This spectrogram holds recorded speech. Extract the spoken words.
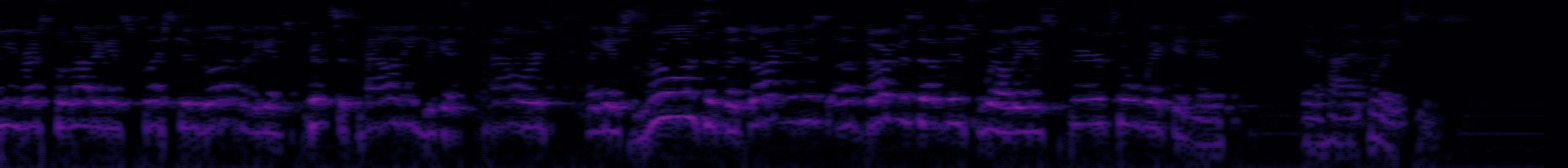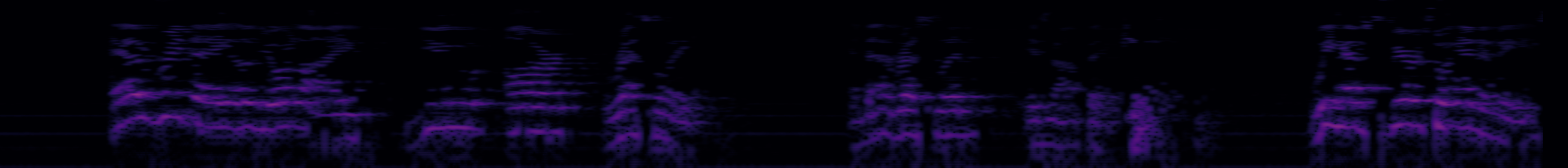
"We wrestle not against flesh and blood, but against principalities, against powers, against rulers of the darkness of darkness of this world, against spiritual wickedness in high places." Every day of your life, you are wrestling. And that wrestling is not fake. We have spiritual enemies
